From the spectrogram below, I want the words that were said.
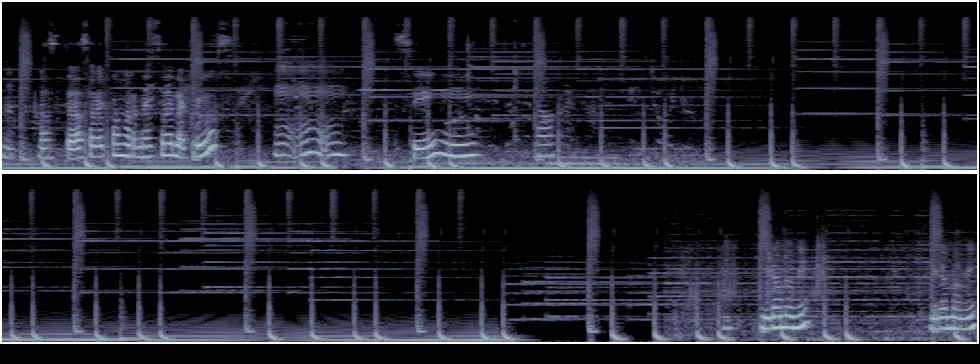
¿Vas- ¿Te vas a ver como Ernesto de la Cruz? Mm, mm, mm. Sí. No. Mírame a mí. Mírame a mí.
